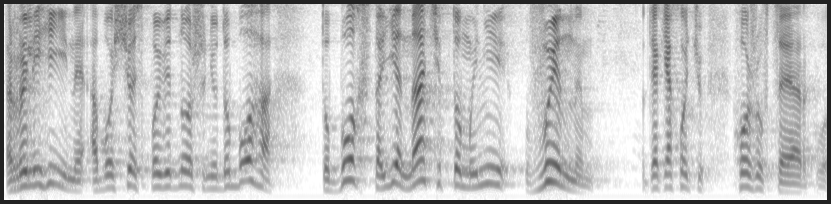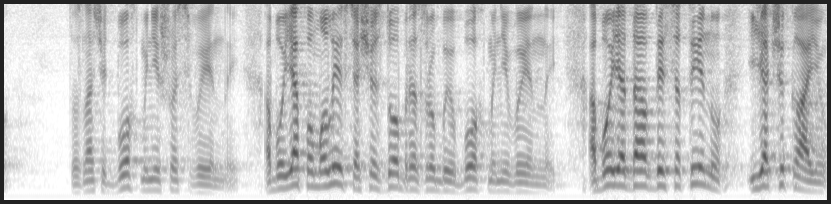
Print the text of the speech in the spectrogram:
релігійне або щось по відношенню до Бога, то Бог стає начебто мені винним. От як я хочу, ходжу в церкву, то значить Бог мені щось винний. Або я помолився, щось добре зробив, Бог мені винний. Або я дав десятину, і я чекаю,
